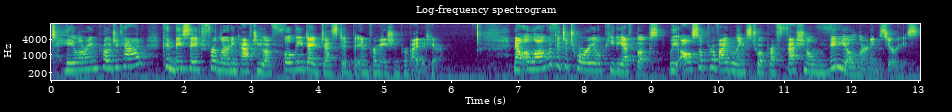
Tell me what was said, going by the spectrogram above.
Tailoring progeCAD, can be saved for learning after you have fully digested the information provided here. Now, along with the tutorial PDF books, we also provide links to a professional video learning series.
